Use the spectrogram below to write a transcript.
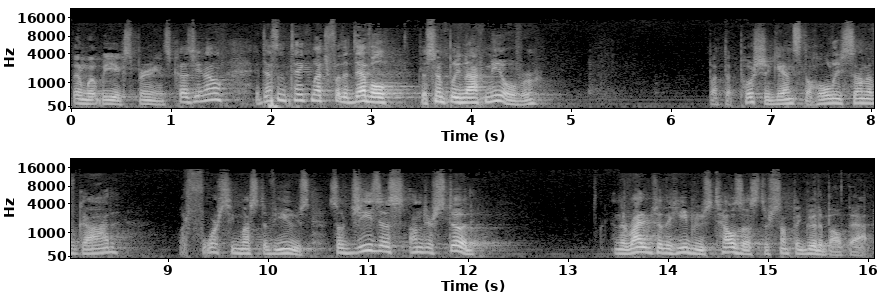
than what we experience. Because, you know, it doesn't take much for the devil to simply knock me over. But to push against the Holy Son of God, what force he must have used. So Jesus understood. And the writer to the Hebrews tells us there's something good about that.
